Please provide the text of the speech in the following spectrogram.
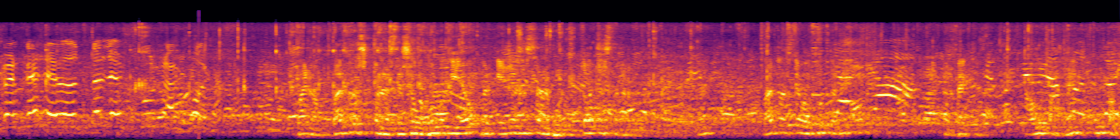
perquè se al. Bueno, vosaltres quan esteu a punt ho guieu perquè elles estan a punt, tots estan a punt. Eh? Vosaltres esteu a punt també? Perfecte. A un pas, eh? Un pas.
